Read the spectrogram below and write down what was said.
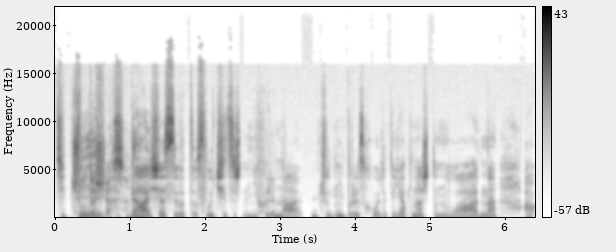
теперь... Чудо сейчас. Да, сейчас вот случится, что ни хрена, чудо не происходит. И я поняла, что ну ладно, а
